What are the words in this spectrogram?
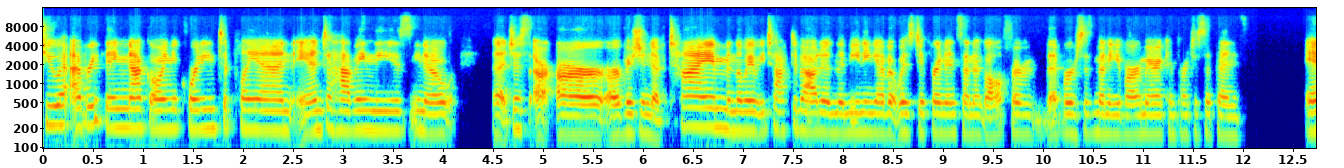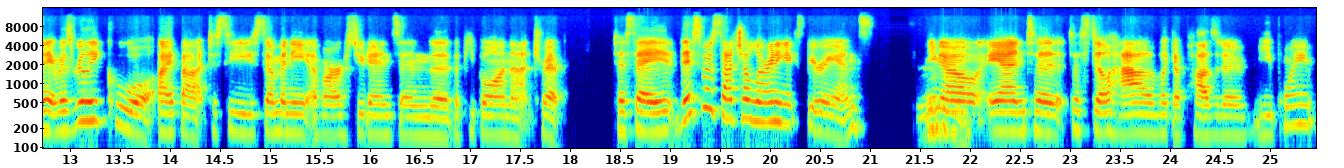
to everything not going according to plan and to having these, you know, uh, just our, our, our vision of time and the way we talked about it and the meaning of it was different in Senegal for the versus many of our American participants. And it was really cool, I thought, to see so many of our students and the, the people on that trip to say this was such a learning experience, mm-hmm. you know, and to to still have like a positive viewpoint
